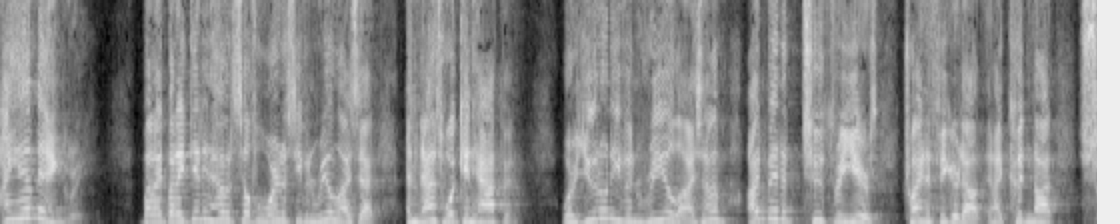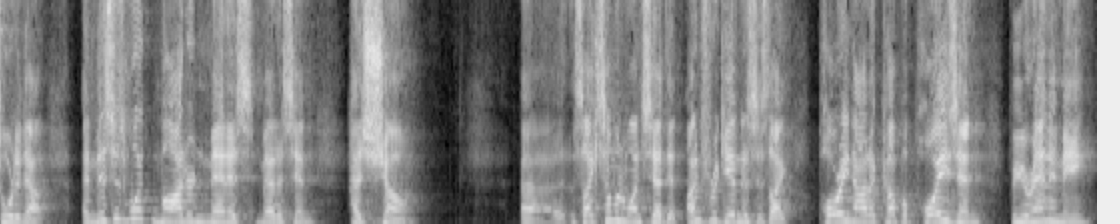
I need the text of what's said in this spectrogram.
I am angry. But I, but I didn't have a self awareness to even realize that. And that's what can happen where you don't even realize. And I'm, I've been at two, three years trying to figure it out, and I could not sort it out. And this is what modern medicine has shown. Uh, it's like someone once said that unforgiveness is like pouring out a cup of poison for your enemy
